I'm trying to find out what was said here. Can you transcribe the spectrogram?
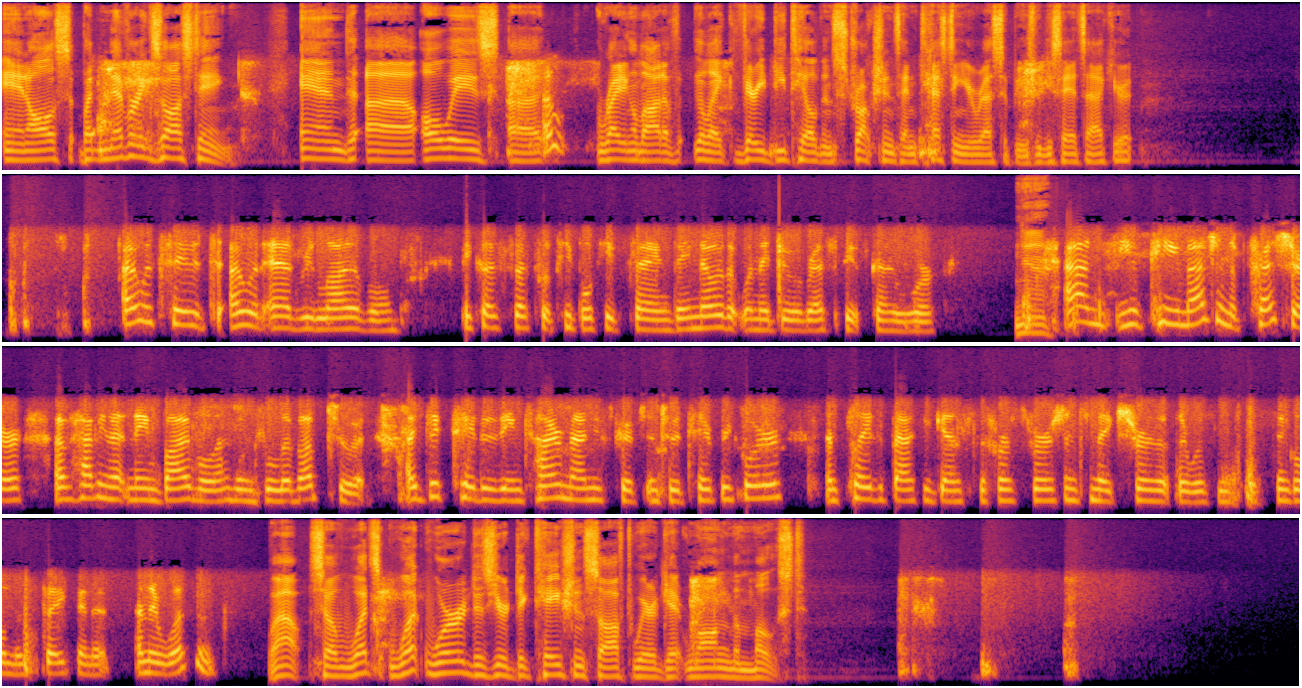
and also but never exhausting and uh, always uh, Oh. writing a lot of like very detailed instructions and testing your recipes would you say it's accurate I would say that I would add reliable because that's what people keep saying. They know that when they do a recipe, it's going to work. yeah And you can you imagine the pressure of having that name Bible and having to live up to it. I dictated the entire manuscript into a tape recorder and played it back against the first version to make sure that there wasn't a single mistake in it, and there wasn't. wow so what's what word does your dictation software get wrong the most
